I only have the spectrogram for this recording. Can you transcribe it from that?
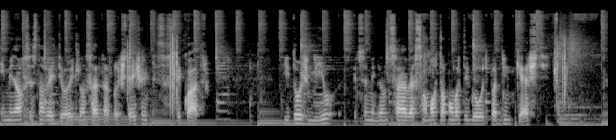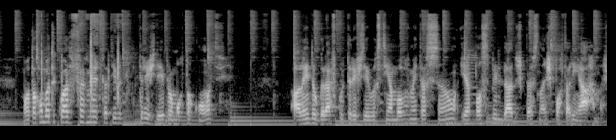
em 1998, lançado para PlayStation 64. E 2000, se não me engano, saiu a versão Mortal Kombat Gold para Dreamcast. Mortal Kombat 4 foi a primeira tentativa de 3D para Mortal Kombat. Além do gráfico 3D, você tinha a movimentação e a possibilidade dos personagens portarem armas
